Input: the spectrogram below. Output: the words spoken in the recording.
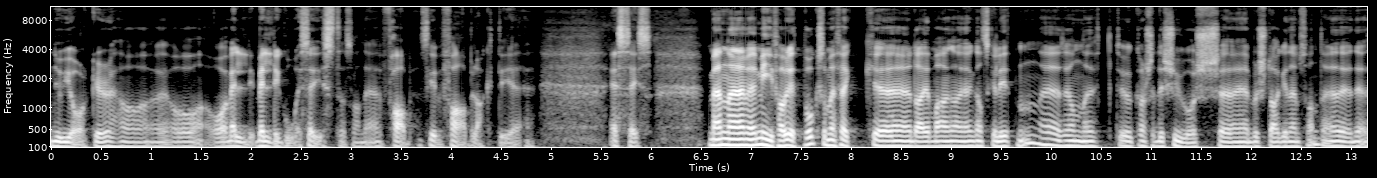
New Yorker, og, og, og veldig, veldig god essayist. Altså han fab, skriver fabelaktige essays. Men uh, min favorittbok, som jeg fikk uh, da jeg var ganske liten, sånn, kanskje det sjuårsbursdagen eller sånt, det,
